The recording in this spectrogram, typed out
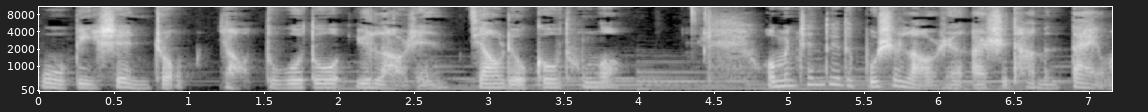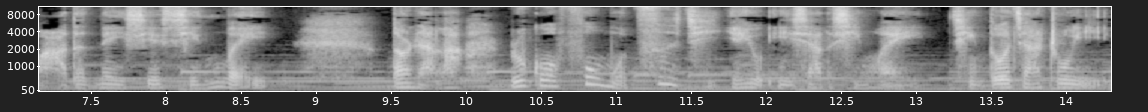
务必慎重，要多多与老人交流沟通哦。我们针对的不是老人，而是他们带娃的那些行为。当然啦，如果父母自己也有以下的行为，请多加注意。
